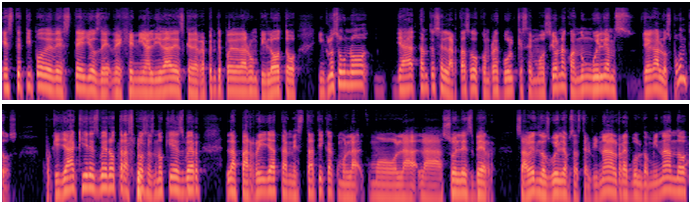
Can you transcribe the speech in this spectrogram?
este tipo de destellos, de, genialidades que de repente puede dar un piloto, incluso uno ya tanto es el hartazgo con Red Bull que se emociona cuando un Williams llega a los puntos, porque ya quieres ver otras cosas, no quieres ver la parrilla tan estática como la, como la, sueles ver. ¿Sabes? Los Williams hasta el final, Red Bull dominando,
